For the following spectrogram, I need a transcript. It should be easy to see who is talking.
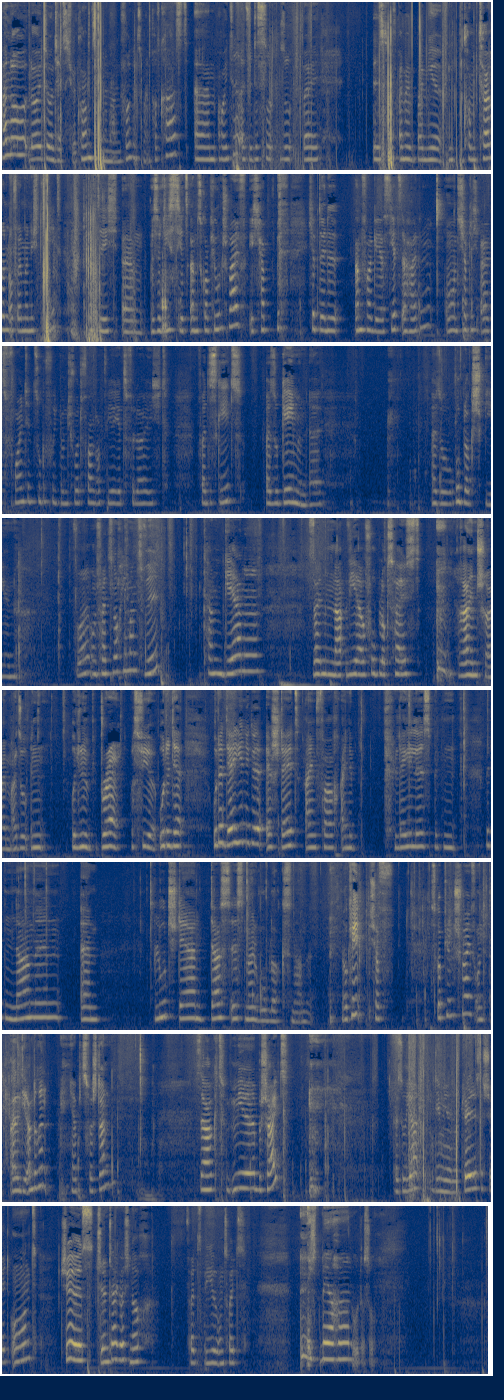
Speaker 1: Hallo Leute und herzlich willkommen zu einer neuen Folge zu meinem Podcast. Ähm, heute, also das so, so bei ist auf einmal bei mir den Kommentaren auf einmal nicht geht, dachte ich, ähm, also dies jetzt an Skorpionschweif. Ich habe ich hab deine Anfrage erst jetzt erhalten und ich habe dich als Freund hinzugefügt und ich wollte fragen, ob wir jetzt vielleicht, falls es geht, also gamen, äh, also Roblox spielen wollen. Und falls noch jemand will, kann gerne seinen Na wie er auf Roblox heißt, reinschreiben. Also in oder Bra, was für. Oder der oder derjenige erstellt einfach eine Playlist mit einem mit dem Namen ähm, Blutstern. Das ist mein Roblox-Name. Okay, ich hoffe, Skorpionschweif und all die anderen, ihr habt es verstanden. Sagt mir Bescheid. Also ja, indem ihr eine Playlist erstellt und tschüss. Schönen Tag euch noch. Falls wir uns heute nicht mehr hören oder so.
